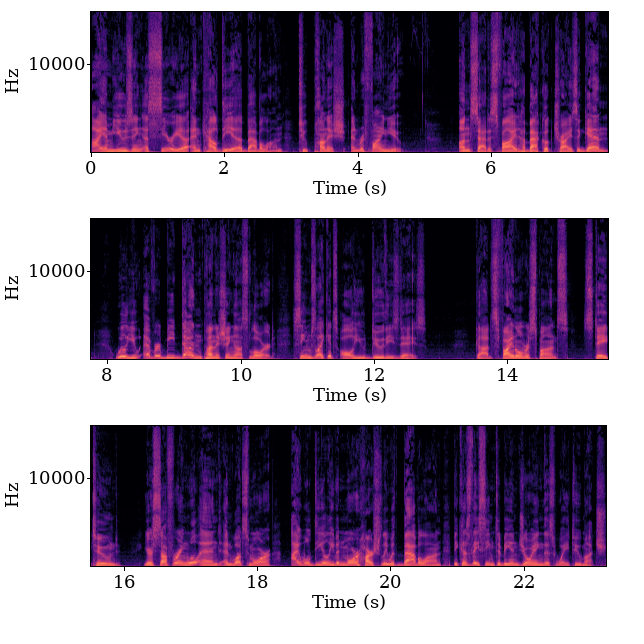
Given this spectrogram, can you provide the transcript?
I am using Assyria and Chaldea, Babylon, to punish and refine you. Unsatisfied, Habakkuk tries again. Will you ever be done punishing us, Lord? Seems like it's all you do these days. God's final response Stay tuned. Your suffering will end, and what's more, I will deal even more harshly with Babylon because they seem to be enjoying this way too much.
